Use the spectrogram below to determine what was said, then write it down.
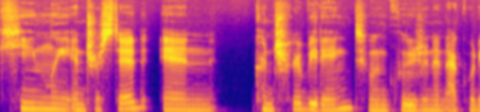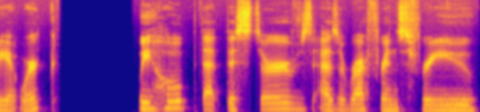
keenly interested in contributing to inclusion and equity at work, we hope that this serves as a reference for you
